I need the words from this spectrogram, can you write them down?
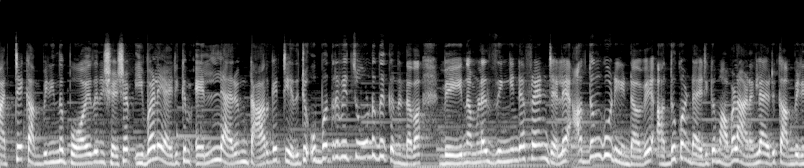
മറ്റേ കമ്പനിയിൽ നിന്ന് പോയതിന് ശേഷം ഇവളെ ആയിരിക്കും എല്ലാവരും ടാർഗറ്റ് ചെയ്തിട്ട് ഉപദ്രവിച്ചുകൊണ്ട് നിൽക്കുന്നുണ്ടാവുക. വേയ് നമ്മളെ സിങ്ങിന്റെ ഫ്രണ്ട് അല്ലേ? അതും കൂടി ഉണ്ടാവേ അതുകൊണ്ടായിരിക്കും അവളാണെങ്കിൽ ആ ഒരു കമ്പനി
